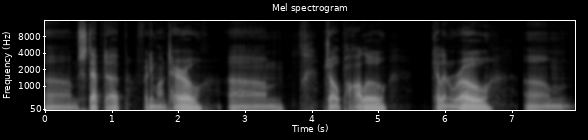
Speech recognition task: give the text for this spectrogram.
um, stepped up. Fredy Montero, um, João Paulo, Kelyn Rowe, um,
